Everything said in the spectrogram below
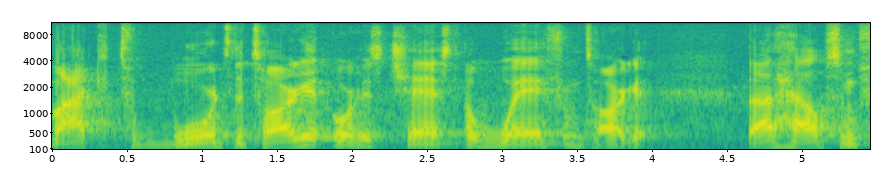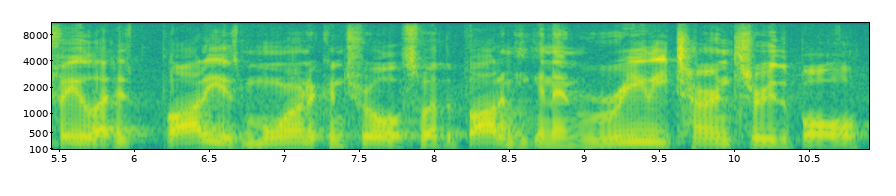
back towards the target or his chest away from target. That helps him feel that his body is more under control so at the bottom he can then really turn through the ball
